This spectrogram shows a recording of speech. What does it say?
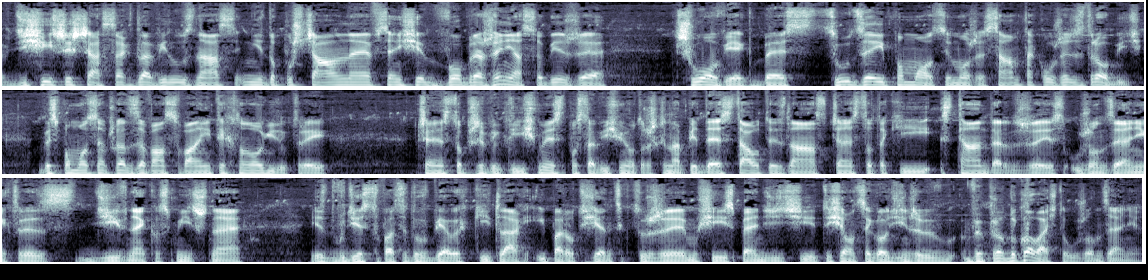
w dzisiejszych czasach dla wielu z nas niedopuszczalne w sensie wyobrażenia sobie, że człowiek bez cudzej pomocy może sam taką rzecz zrobić. Bez pomocy na przykład zaawansowanej technologii, do której często przywykliśmy, postawiliśmy ją troszkę na piedestał. To jest dla nas często taki standard, że jest urządzenie, które jest dziwne, kosmiczne. Jest 20 facetów w białych kitlach i paru tysięcy, którzy musieli spędzić tysiące godzin, żeby wyprodukować to urządzenie.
